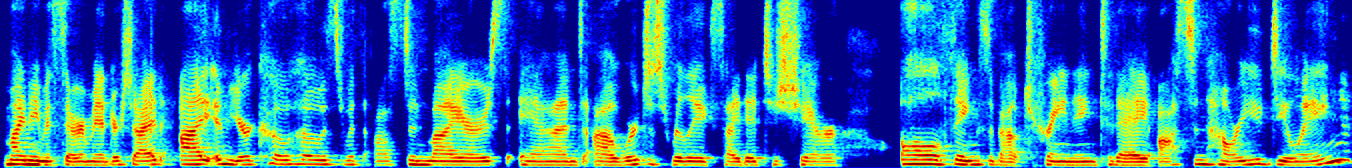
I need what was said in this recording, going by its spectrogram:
my name is Sarah Manderscheid. I am your co host with Austin Myers, and uh, we're just really excited to share all things about training today. Austin, how are you doing?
